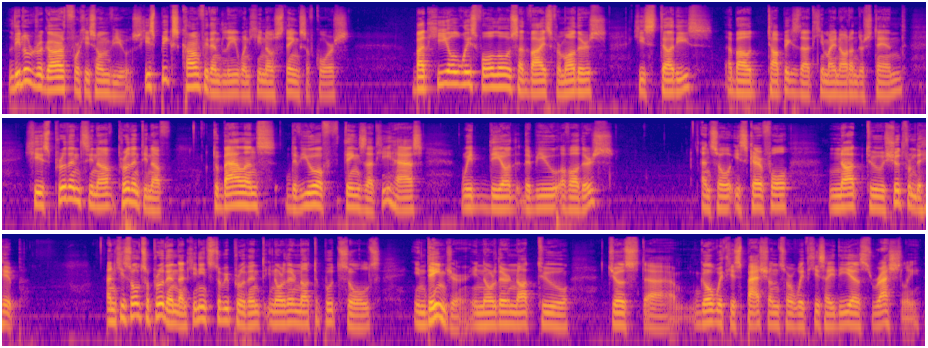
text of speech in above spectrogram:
little regard for his own views. He speaks confidently when he knows things, of course, but he always follows advice from others. He studies about topics that he might not understand. He is prudent enough, prudent enough to balance the view of things that he has with the the view of others, and so is careful not to shoot from the hip. And he's also prudent, and he needs to be prudent in order not to put souls in danger, in order not to just uh, go with his passions or with his ideas rashly.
